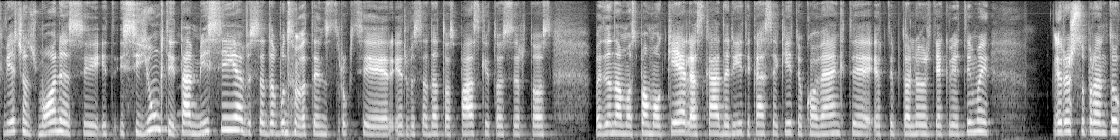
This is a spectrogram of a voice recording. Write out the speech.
kviečiant žmonės į, į, įsijungti į tą misiją, visada būdavo ta instrukcija ir, ir visada tos paskaitos ir tos vadinamos pamokėlės, ką daryti, ką sakyti, ko vengti ir taip toliau ir tie kvietimai. Ir aš suprantu,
